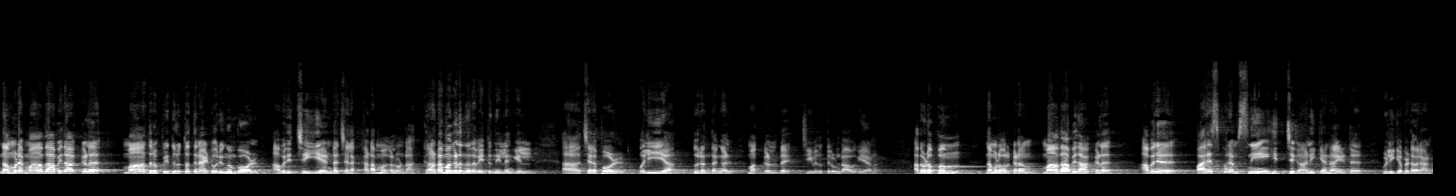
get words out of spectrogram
നമ്മുടെ മാതാപിതാക്കൾ മാതൃപിതൃത്വത്തിനായിട്ട് ഒരുങ്ങുമ്പോൾ അവർ ചെയ്യേണ്ട ചില കടമകളുണ്ട്. ആ കടമകൾ നിറവേറ്റുന്നില്ലെങ്കിൽ ചിലപ്പോൾ വലിയ ദുരന്തങ്ങൾ മക്കളുടെ ജീവിതത്തിൽ ഉണ്ടാവുകയാണ്. അതോടൊപ്പം നമ്മൾ ഓർക്കണം മാതാപിതാക്കൾ അവർ പരസ്പരം സ്നേഹിച്ച് കാണിക്കാനായിട്ട് വിളിക്കപ്പെട്ടവരാണ്.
